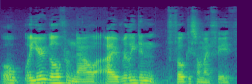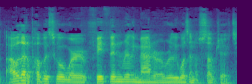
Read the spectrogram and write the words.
Well, a year ago from now, I really didn't focus on my faith. I was at a public school where faith didn't really matter or really wasn't a subject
